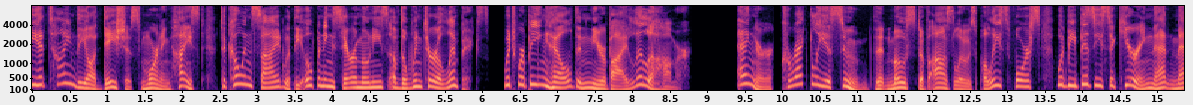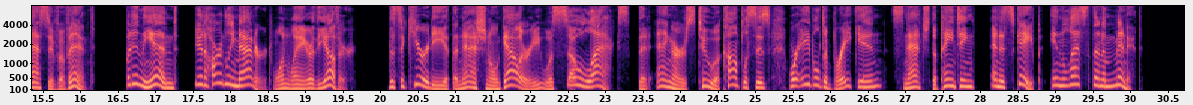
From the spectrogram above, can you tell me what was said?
He had timed the audacious morning heist to coincide with the opening ceremonies of the Winter Olympics, which were being held in nearby Lillehammer. Enger correctly assumed that most of Oslo's police force would be busy securing that massive event, but in the end, it hardly mattered one way or the other. The security at the National Gallery was so lax that Enger's two accomplices were able to break in, snatch the painting, and escape in less than a minute.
